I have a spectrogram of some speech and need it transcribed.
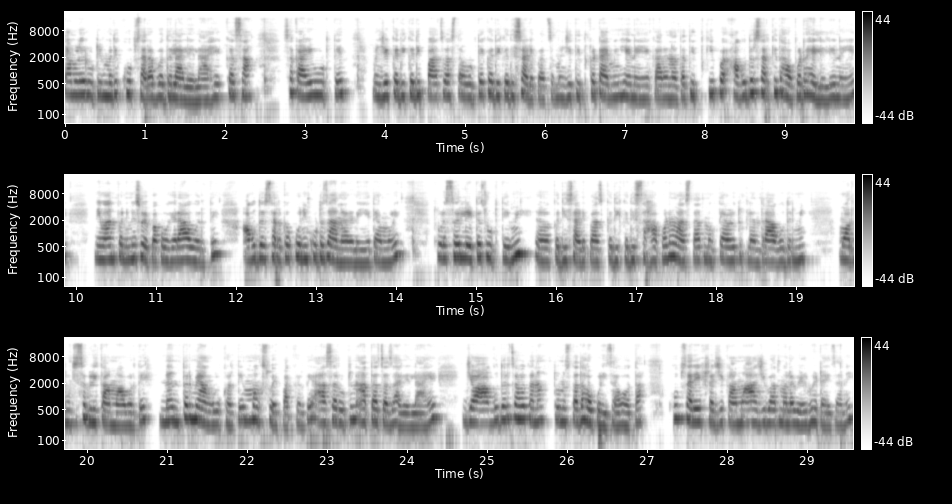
त्यामुळे रुटीनमध्ये खूप सारा बदल आलेला आहे. कसा? सकाळी उठते म्हणजे कधी कधी पाच वाजता उठते कधी कधी साडेपाच. म्हणजे तितकं टायमिंग हे नाही आहे कारण आता तितकी प अगोदरसारखी धावपळ राहिलेली नाही आहे निवानपणे मी स्वयंपाक वगैरे आवरते. अगोदरसारखं कोणी कुठं जाणार नाही आहे त्यामुळे थोडंसं लेटच उठते मी. कधी साडेपाच कधी कधी सहा पण वाजतात. मग त्यावेळी उठल्यानंतर अगोदर मी मॉर्निंगची सगळी कामं आवरते. नंतर मी आंघोळ करते. मग स्वयंपाक करते. असा रुटीन आताचा झालेला आहे. ज्या अगोदरचा होता ना तो नुसता धावपळीचा होता. खूप सारी एक्स्ट्राची कामं अजिबात मला वेळ भेटायचा नाही.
